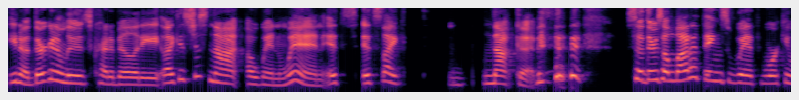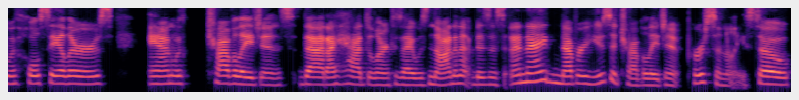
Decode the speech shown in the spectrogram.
you know, they're going to lose credibility. Like it's just not a win-win. It's it's like not good. so there's a lot of things with working with wholesalers and with travel agents that I had to learn because I was not in that business and I never used a travel agent personally. So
